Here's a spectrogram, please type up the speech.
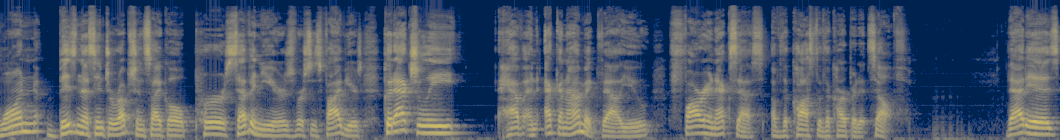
one business interruption cycle per seven years versus five years could actually have an economic value far in excess of the cost of the carpet itself. That is,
